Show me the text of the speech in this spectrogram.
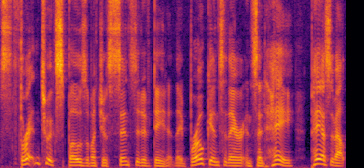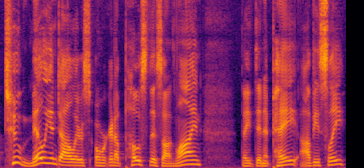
threatened to expose a bunch of sensitive data. They broke into there and said, hey, pay us about $2 million or we're going to post this online. They didn't pay, obviously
